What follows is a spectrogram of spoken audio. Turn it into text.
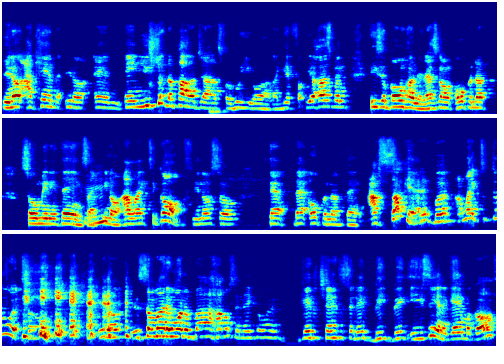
You know, I can't, you know, and and you shouldn't apologize for who you are. Like if your husband, he's a bow hunter. That's gonna open up so many things. Mm-hmm. Like, you know, I like to golf, you know, so that that open up thing. I suck at it, but I like to do it. So you know, if somebody want to buy a house and they go and get a chance to say they beat Big Easy in a game of golf,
